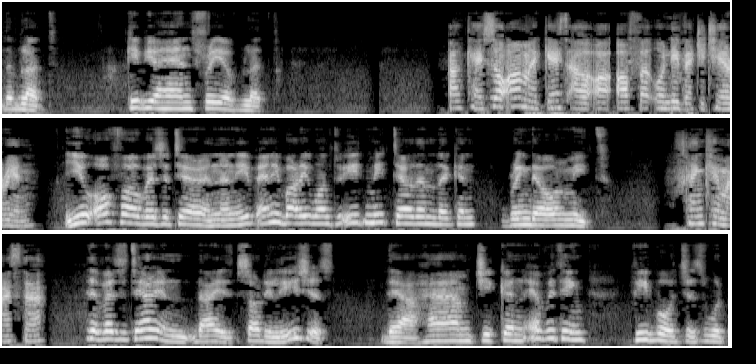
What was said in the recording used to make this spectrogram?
the blood. Keep your hands free of blood. Okay, so all my guests, I'll, I'll offer only vegetarian. You offer vegetarian, and if anybody want to eat meat, tell them they can bring their own meat. Thank you, Master. The vegetarian diet is so delicious. There are ham, chicken, everything. People just would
